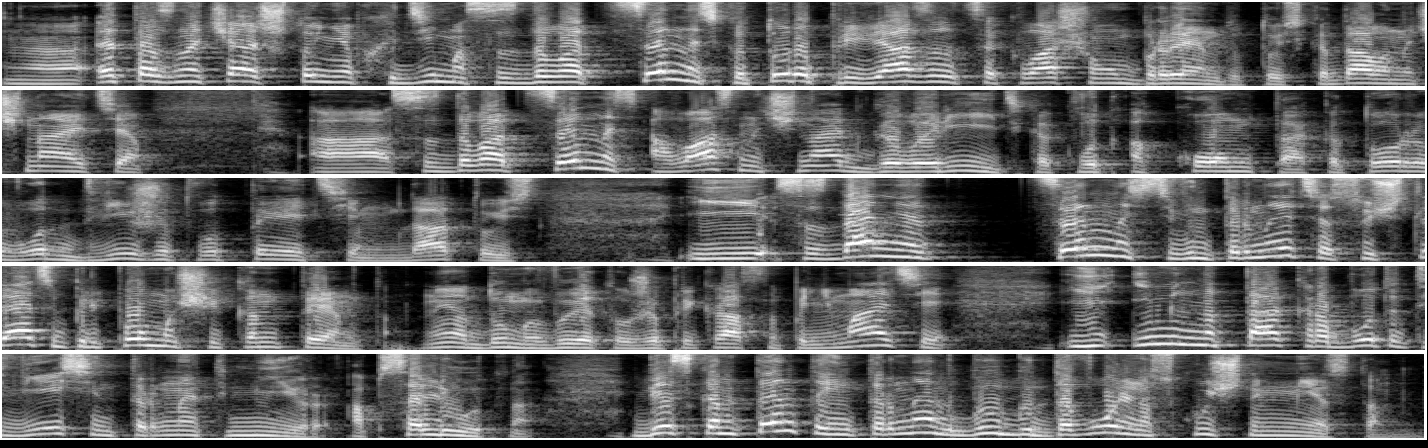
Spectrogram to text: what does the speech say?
А, это означает, что необходимо создавать ценность, которая привязывается к вашему бренду. То есть, когда вы начинаете а, создавать ценность, а вас начинает говорить, как вот о ком-то, который вот движет вот этим, да, то есть, и создание Ценность в интернете осуществляется при помощи контента. Ну, я думаю, вы это уже прекрасно понимаете. И именно так работает весь интернет-мир, абсолютно. Без контента интернет был бы довольно скучным местом,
